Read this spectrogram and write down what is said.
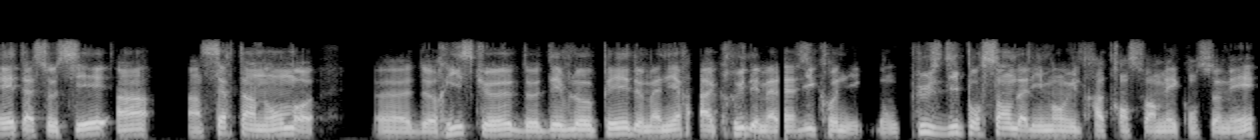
est associée à un certain nombre euh, de risques de développer de manière accrue des maladies chroniques. Donc plus 10% d'aliments ultra transformés consommés,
